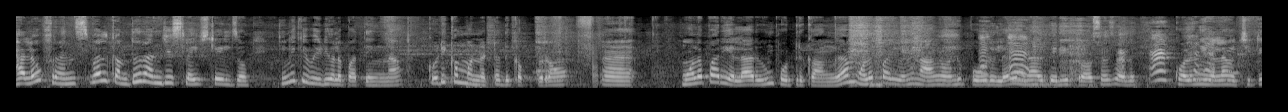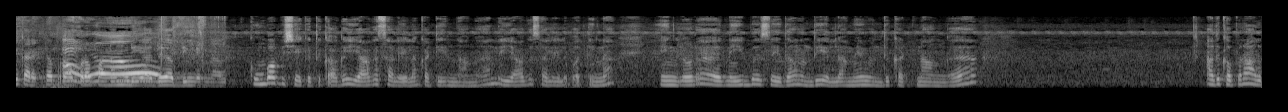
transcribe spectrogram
Hello friends welcome to Ranjis lifestyle zone இன்றைக்கி வீடியோவில் பார்த்தீங்கன்னா கொடிக்கம்பம் நட்டதுக்கப்புறம் முளைப்பாரி எல்லாரும் போட்டிருக்காங்க. முளைப்பாரி வந்து நாங்கள் வந்து போடலை. ஏன்னா அது பெரிய ப்ராசஸ் அது குழந்தைங்கள்லாம் வச்சுட்டு கரெக்டாக ப்ராப்பராக பண்ண முடியாது அப்படிங்கிறனால கும்பாபிஷேகத்துக்காக யாகசாலையெல்லாம் கட்டியிருந்தாங்க. அந்த யாகசாலையில் பார்த்திங்கன்னா எங்களோட நெய்பர்ஸே தான் வந்து எல்லாமே வந்து கட்டினாங்க. அதுக்கப்புறம் அது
